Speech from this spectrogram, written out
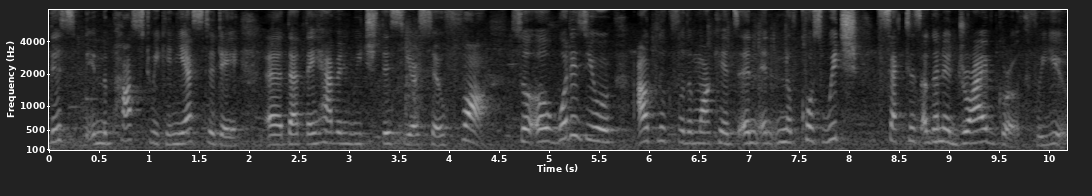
this in the past week and yesterday that they haven't reached this year so far. So, what is your outlook for the market, and, and, and of course, which sectors are going to drive growth for you?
